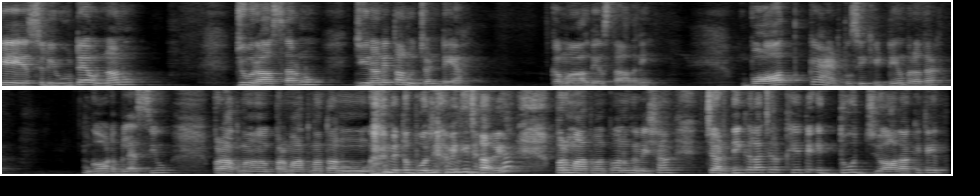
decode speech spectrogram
ਤੇ ਸਲੂਟ ਹੈ ਉਹਨਾਂ ਨੂੰ। ਯੁਵਰਾਜ ਸਰ ਨੂੰ, ਜਿਨ੍ਹਾਂ ਨੇ ਤੁਹਾਨੂੰ ਚੰਡਿਆ। ਕਮਾਲ ਦੇ ਉਸਤਾਦ ਨੇ। ਬਹੁਤ ਘੈਂਟ ਤੁਸੀਂ ਖੇਡੇ ਹੋ, ਬ੍ਰਦਰ। ਗੋਡ ਬlesਸ ਯੂ ਪ੍ਰਾਤਮਾ, ਪਰਮਾਤਮਾ ਤੁਹਾਨੂੰ, ਮੇਰੇ ਤੋਂ ਬੋਲਿਆ ਵੀ ਨਹੀਂ ਜਾ ਰਿਹਾ। ਪਰਮਾਤਮਾ ਤੁਹਾਨੂੰ ਹਮੇਸ਼ਾ ਚੜ੍ਹਦੀ ਕਲਾ 'ਚ ਰੱਖੇ ਤੇ ਇਦੋਂ ਜ਼ਿਆਦਾ ਕਿਤੇ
